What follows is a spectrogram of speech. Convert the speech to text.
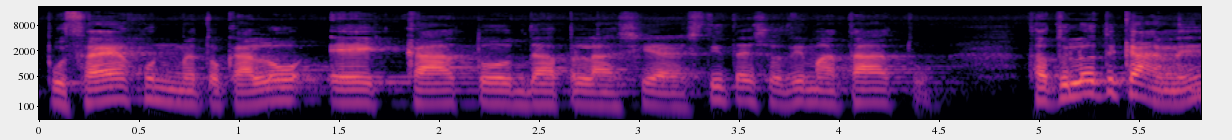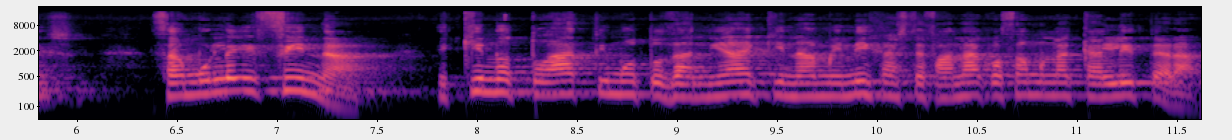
που θα έχουν με το καλό εκατονταπλασιαστεί τα εισοδήματά του, θα του λέω τι κάνεις, θα μου λέει Φίνα, εκείνο το άτιμο το δανειάκι να μην είχα Στεφανάκο θα ήμουν καλύτερα.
